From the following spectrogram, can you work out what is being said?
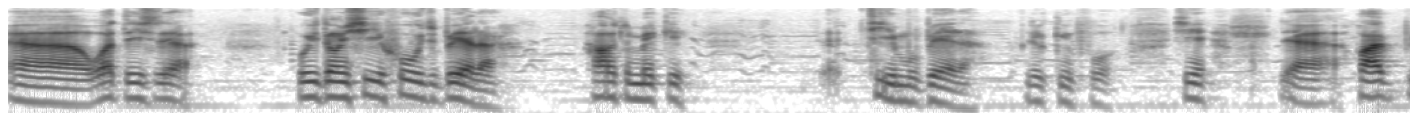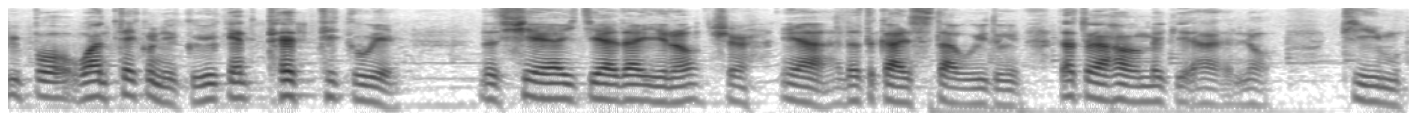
uh, what is uh, we don't see who's better, how to make it uh, team better. Looking for see uh, five people, one technique. You can take away, the share each other. You know, Sure. yeah, that's the kind of stuff we doing. That's why how make it uh, you know team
